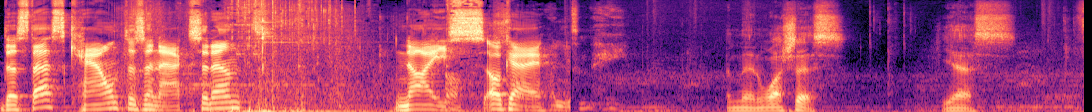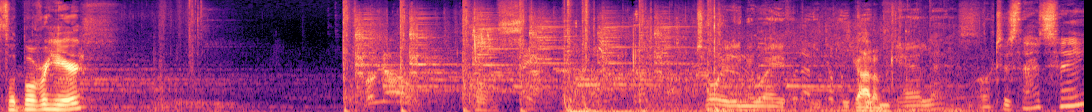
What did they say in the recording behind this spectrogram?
Does that count as an accident? Nice. Oh, okay. Isn't he? And then watch this. Yes. Flip over here. Toiling away for people who Got him. couldn't care less. What does that say?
